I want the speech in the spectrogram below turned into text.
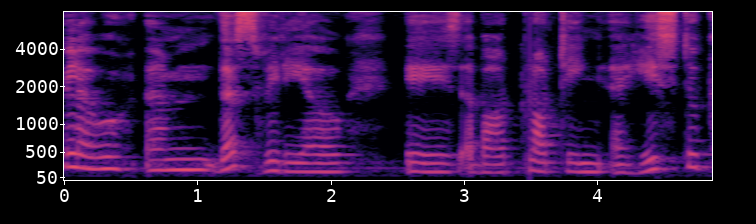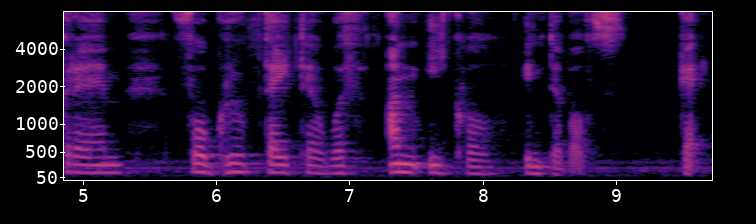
Hello, um, this video is about plotting a histogram for group data with unequal intervals. Okay,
